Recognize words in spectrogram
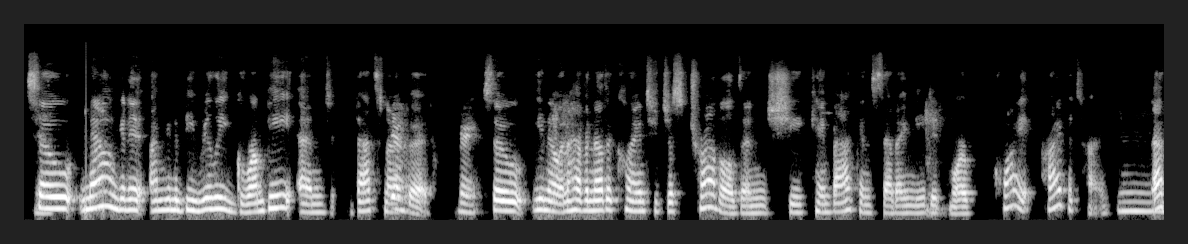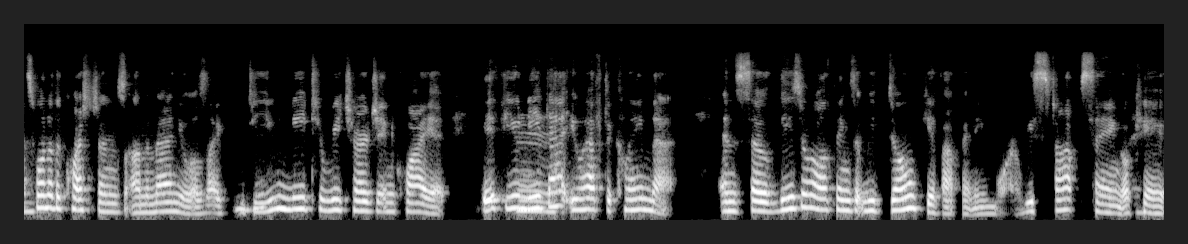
so yeah. now i'm gonna i'm gonna be really grumpy and that's not yeah. good right so you know and i have another client who just traveled and she came back and said i needed more quiet private time mm. that's one of the questions on the manuals like mm-hmm. do you need to recharge in quiet if you mm. need that you have to claim that and so these are all things that we don't give up anymore we stop saying okay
